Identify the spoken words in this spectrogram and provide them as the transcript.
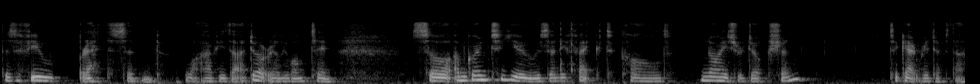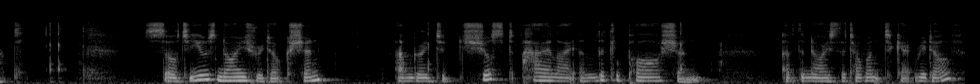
there's a few breaths and what have you that I don't really want in. So I'm going to use an effect called noise reduction to get rid of that. So to use noise reduction, I'm going to just highlight a little portion of the noise that I want to get rid of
